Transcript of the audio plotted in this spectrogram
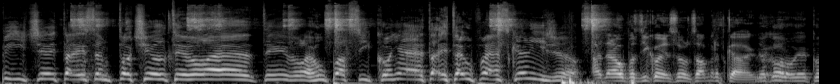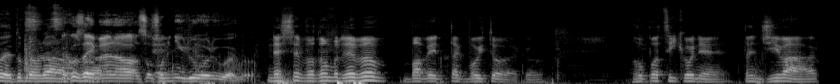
píči, tady jsem točil ty vole, ty vole, houpací koně, tady to je úplně skvělý, že jo. A teda úplně koně jsou docela mrtka, jako. Jako, jako je to pravda, no. jako zejména z osobních důvodů, jako. Než se o tom budeme bavit, tak Vojto, jako, houpací koně, ten živák,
